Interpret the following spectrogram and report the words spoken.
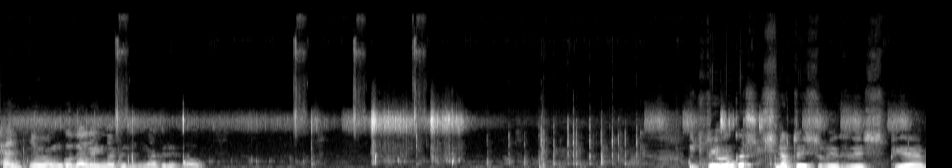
Chętnie bym go dalej nagry, nagrywał. I tutaj mogę żyć na tej sobie wyspie.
